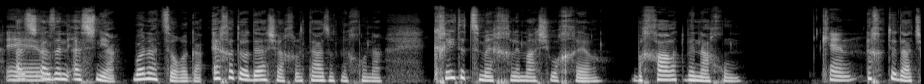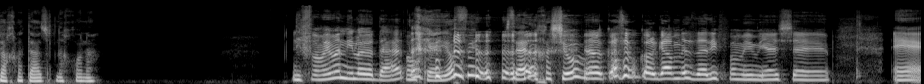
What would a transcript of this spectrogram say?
אז, אה, אז, אני, אז שנייה, בוא נעצור רגע. איך אתה יודע שההחלטה הזאת נכונה? קחי את עצמך למשהו אחר. בחרת בנחום. כן, איך את יודעת שההחלטה הזאת נכונה? לפעמים אני לא יודעת. אוקיי, יופי, בסדר, חשוב. לא, קודם כל גם בזה לפעמים יש... אה, אה,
